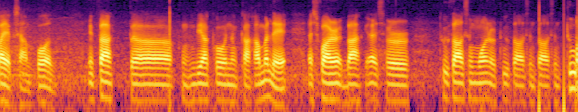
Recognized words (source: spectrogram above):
by example. In fact, ah, kung hindi ako nagkakamali, as far back as her 2001 or 2000, 2002,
